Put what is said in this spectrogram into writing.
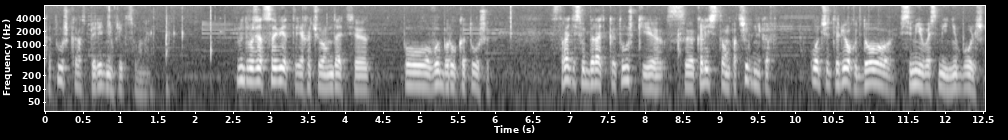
катушка с передним фрикционом. Ну и, друзья, совет я хочу вам дать э, по выбору катушек. Старайтесь выбирать катушки с количеством подшипников от 4 до 7-8, не больше.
